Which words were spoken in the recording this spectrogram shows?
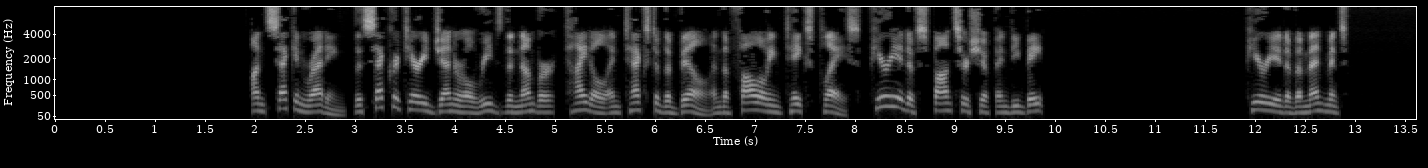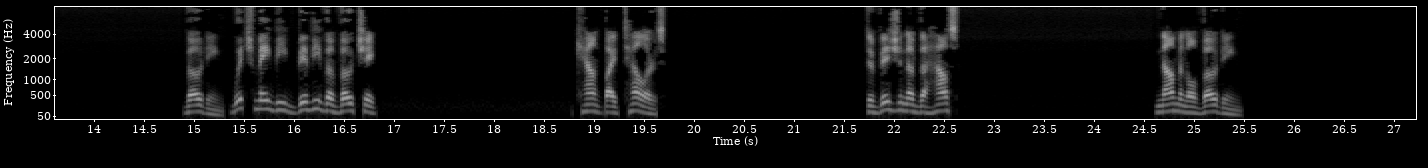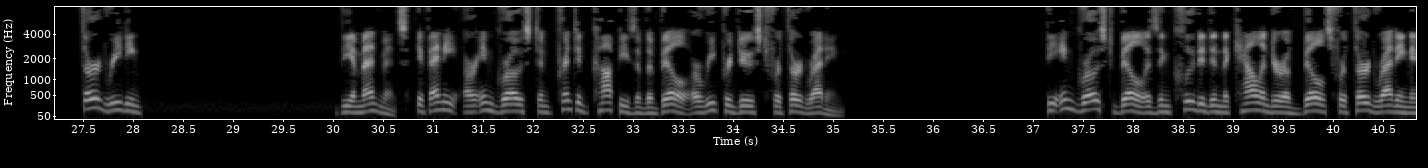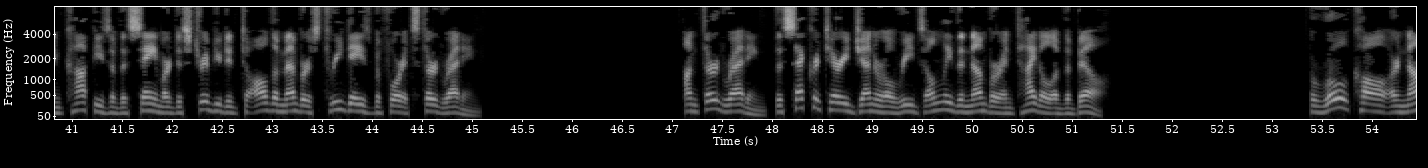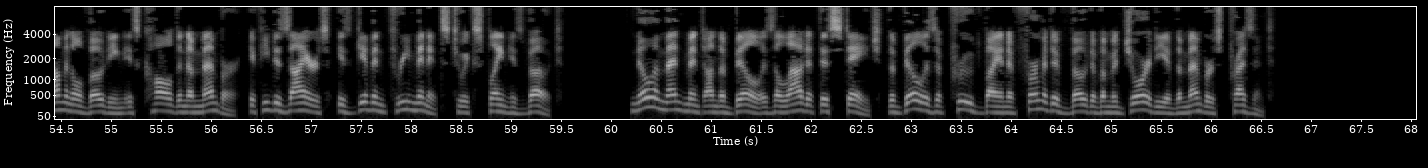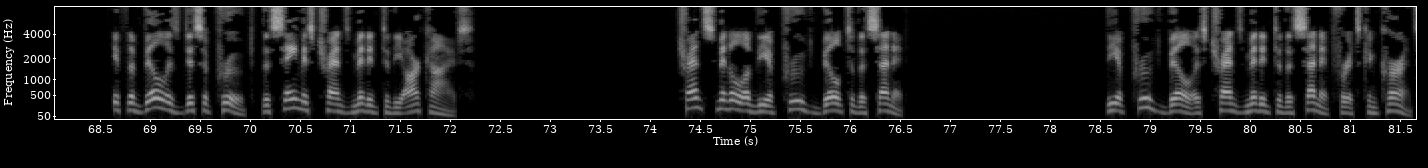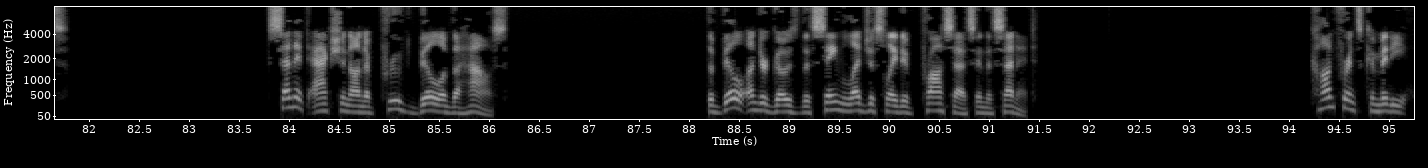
On second reading, the Secretary-General reads the number, title and text of the bill and the following takes place, period of sponsorship and debate Period of amendments Voting, which may be viva voce Count by tellers. Division of the House. Nominal voting. Third reading. The amendments, if any, are engrossed and printed copies of the bill are reproduced for third reading. The engrossed bill is included in the calendar of bills for third reading and copies of the same are distributed to all the members three days before its third reading. On third reading, the Secretary-General reads only the number and title of the bill. A roll call or nominal voting is called and a member, if he desires, is given three minutes to explain his vote. No amendment on the bill is allowed at this stage, the bill is approved by an affirmative vote of a majority of the members present. If the bill is disapproved, the same is transmitted to the archives. Transmittal of the approved bill to the Senate The approved bill is transmitted to the Senate for its concurrence. Senate action on approved bill of the House the bill undergoes the same legislative process in the Senate. Conference Committee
